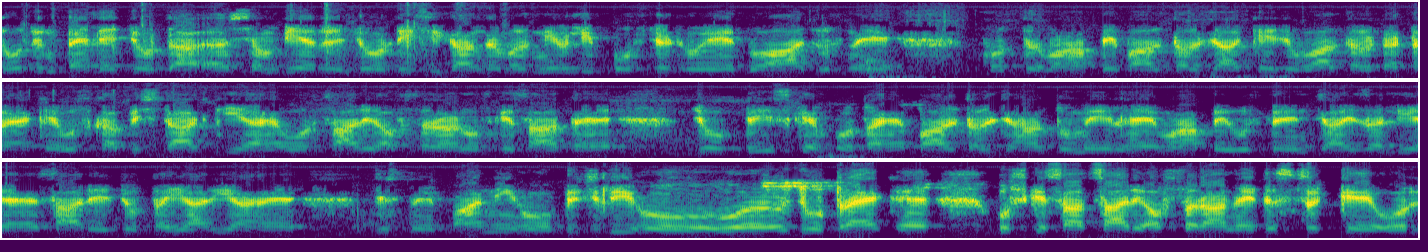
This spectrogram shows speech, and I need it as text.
दो दिन पहले जो शम्बियर जो डीसी गांधरबल न्यूली पोस्टेड हुए हैं तो आज उसने खुद वहाँ पे बालतल जाके, जो बालतल का ट्रैक है, उसका भी स्टार्ट किया है, और सारे अफसरान उसके साथ है, जो बेस कैंप होता है बालटल जहाँ दुमेल है, वहाँ पे उसने जायजा लिया है, सारे जो तैयारियाँ हैं जिसमें पानी हो, बिजली हो जो ट्रैक है, उसके साथ सारे अफसरान है डिस्ट्रिक्ट के और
